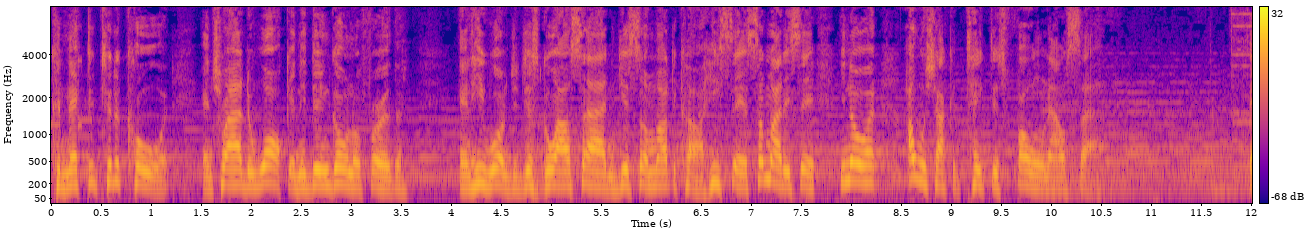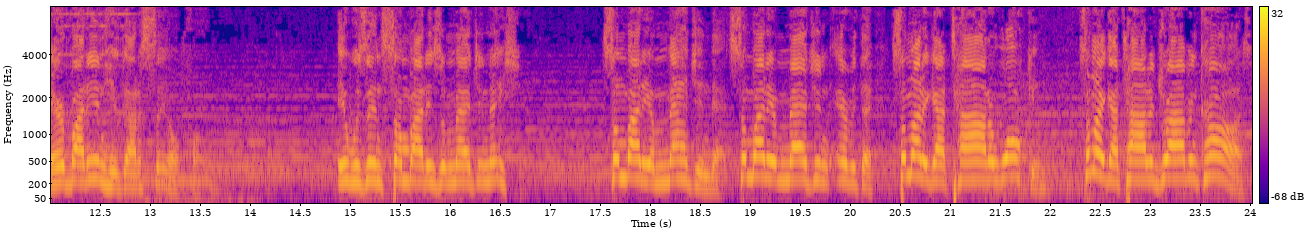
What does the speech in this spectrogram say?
connected to the cord, and tried to walk, and it didn't go no further and he wanted to just go outside and get something out the car. He said, somebody said, you know what? I wish I could take this phone outside. Everybody in here got a cell phone. It was in somebody's imagination. Somebody imagined that. Somebody imagined everything. Somebody got tired of walking. Somebody got tired of driving cars.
